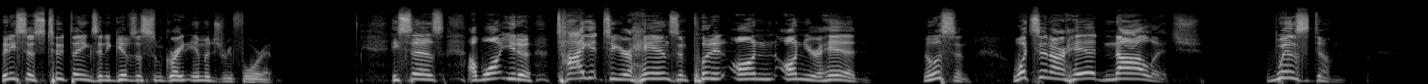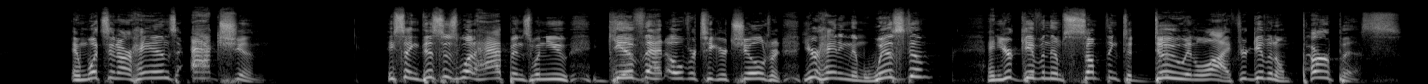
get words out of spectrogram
Then he says two things and he gives us some great imagery for it. He says, I want you to tie it to your hands and put it on, on your head. Now, listen, what's in our head? Knowledge, wisdom. And what's in our hands? Action. He's saying this is what happens when you give that over to your children. You're handing them wisdom and you're giving them something to do in life. You're giving them purpose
